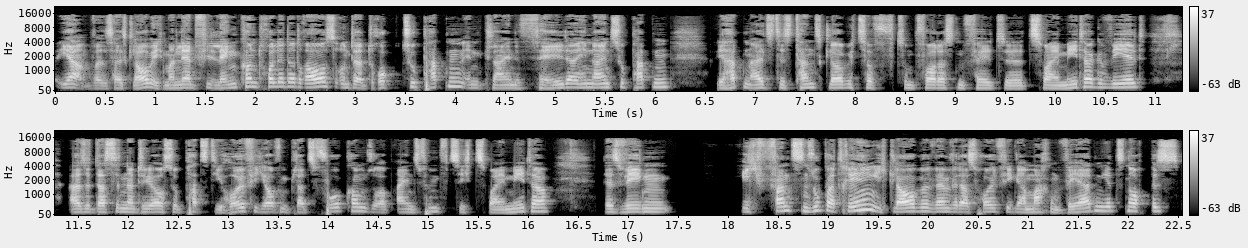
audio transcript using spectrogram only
ja, was heißt glaube ich, man lernt viel Lenkkontrolle daraus, unter Druck zu patten, in kleine Felder hinein zu patten. Wir hatten als Distanz, glaube ich, zu, zum vordersten Feld äh, zwei Meter gewählt. Also das sind natürlich auch so Putts, die häufig auf dem Platz vorkommen, so ab 1,50, zwei Meter. Deswegen ich fand es ein super Training. Ich glaube, wenn wir das häufiger machen werden, jetzt noch bis,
